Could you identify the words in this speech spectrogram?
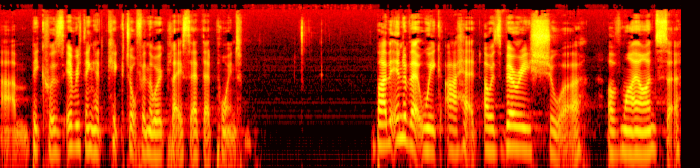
um, because everything had kicked off in the workplace at that point. By the end of that week, I had, I was very sure of my answer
